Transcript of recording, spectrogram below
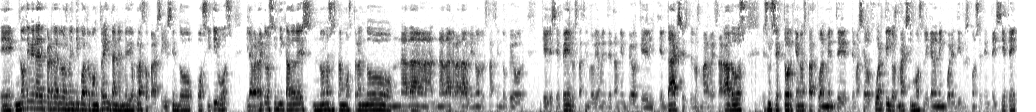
Eh, no debería de perder los 24,30 en el medio plazo para seguir siendo positivos y la verdad que los indicadores no nos están mostrando nada, nada agradable, ¿no? lo está haciendo peor que el SP, lo está haciendo obviamente también peor que el, que el DAX, es de los más rezagados. Es un sector que no está actualmente demasiado fuerte y los máximos le quedan en 43,77.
